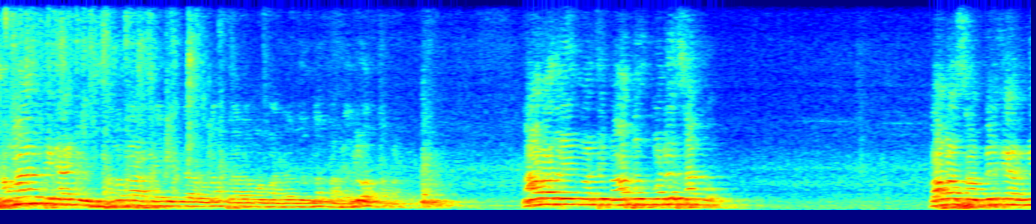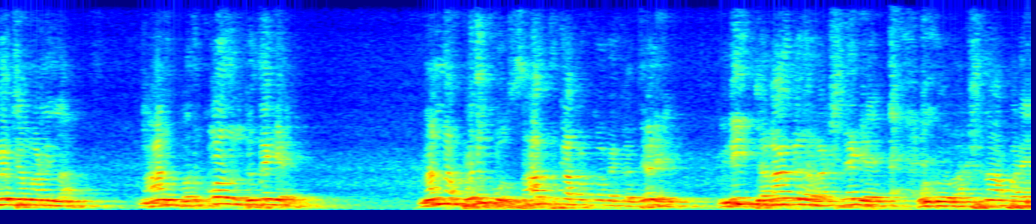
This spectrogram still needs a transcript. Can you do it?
ಸಮಾನತೆಗಾಗಿ ಸಮತಾ ಸೈನಿಕರನ್ನು ಪ್ರಾರಂಭ ಮಾಡಿರೋದನ್ನ ನಾವೆಲ್ಲರೂ ಅರ್ಥ ಮಾಡ್ತೀವಿ. ನಾವಾದ್ರೆ ಏನು ಮಾಡ್ತೀವಿ? ನಾವು ಬದುಕೊಂಡ್ರೆ ಸಾಕು. ಬಾಬಾ ಸಾಹೇಬ್ ಅಂಬೇಡ್ಕರ್ ಅಂಗೇಚನೆ ಮಾಡಲಿಲ್ಲ. ನಾನು ಬದುಕೋದ್ರ ಜೊತೆಗೆ ನನ್ನ ಬದುಕು ಸಾರ್ಥಕ ಪಡ್ಕೋಬೇಕಂತೇಳಿ ಇಡೀ ಜನಾಂಗದ ರಕ್ಷಣೆಗೆ ಒಂದು ರಕ್ಷಣಾ ಪಡೆ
